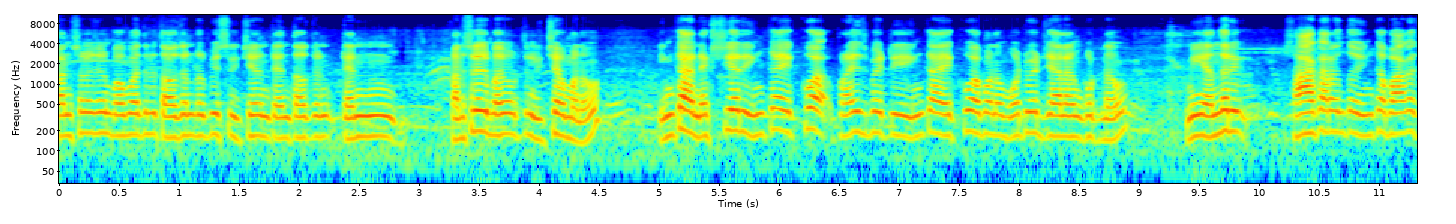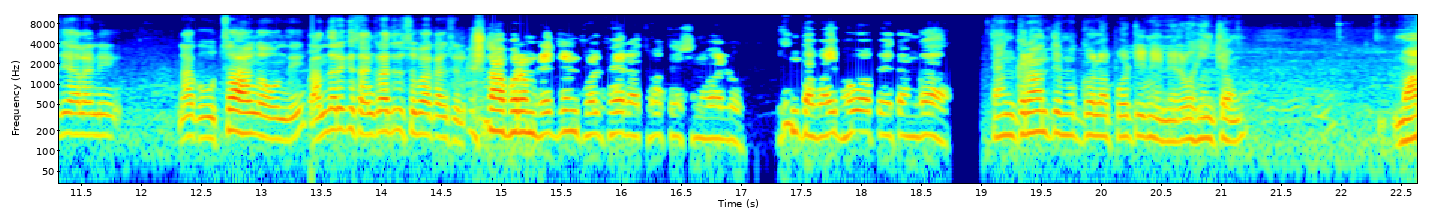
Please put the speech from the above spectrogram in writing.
కన్సలేషన్ బహుమతులు థౌసండ్ రూపీస్ ఇచ్చాం టెన్ థౌసండ్ టెన్ కన్సలేషన్ బహుమతులు ఇచ్చాం మనం. ఇంకా నెక్స్ట్ ఇయర్ ఇంకా ఎక్కువ ప్రైజ్ పెట్టి ఇంకా ఎక్కువ మనం మోటివేట్ చేయాలనుకుంటున్నాం. మీ అందరి సహకారంతో ఇంకా బాగా చేయాలని నాకు ఉత్సాహంగా ఉంది. అందరికీ సంక్రాంతి శుభాకాంక్షలు. కృష్ణాపురం రెసిడెంట్ వెల్ఫేర్ అసోసియేషన్ వాళ్ళు ఇంత వైభవోపేతంగా సంక్రాంతి ముగ్గుల పోటీని నిర్వహించాం. మా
